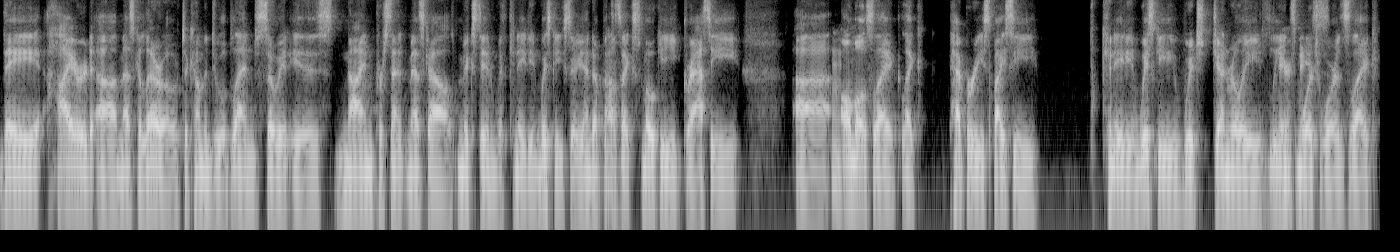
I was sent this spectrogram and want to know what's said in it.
they hired uh, Mezcalero to come and do a blend, so it is nine percent mezcal mixed in with Canadian whiskey. So you end up with Oh. this like smoky, grassy, uh, Hmm. almost like like peppery, spicy Canadian whiskey, which generally leans more towards like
